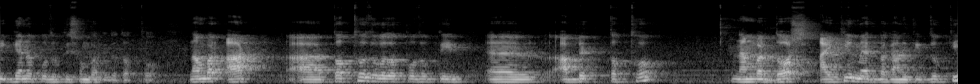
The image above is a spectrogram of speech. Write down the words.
বিজ্ঞান ও প্রযুক্তি সম্পর্কিত তথ্য। নাম্বার আট তথ্য, যোগাযোগ প্রযুক্তির আপডেট তথ্য। নাম্বার দশ, আইকিউ, ম্যাথ বা গাণিতিক যুক্তি।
